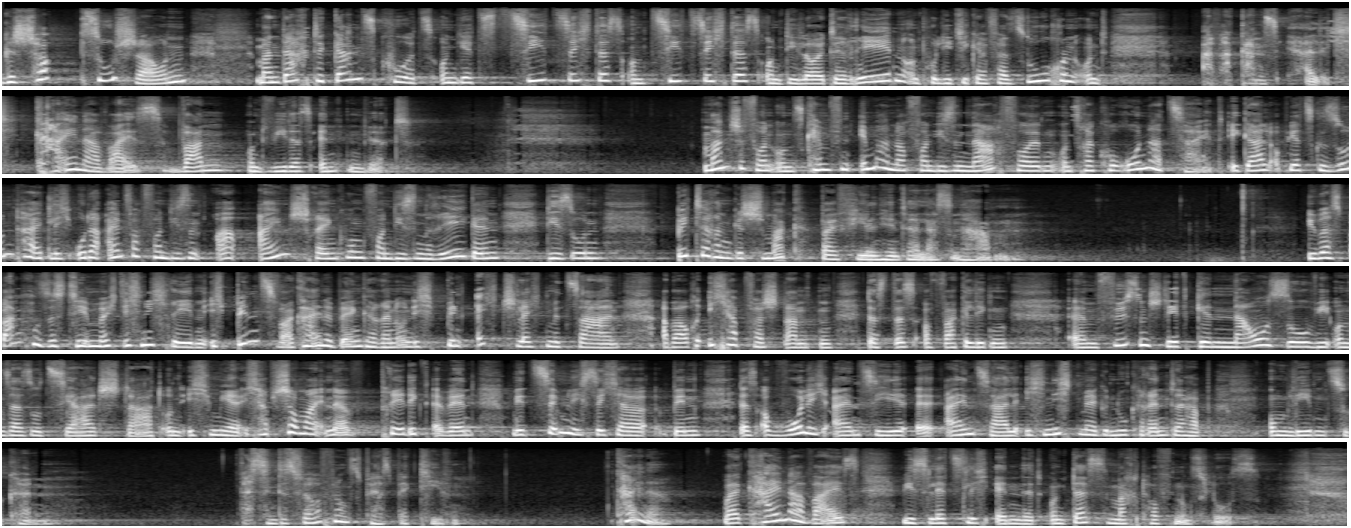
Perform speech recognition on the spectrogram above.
geschockt zuschauen. Man dachte ganz kurz, und jetzt zieht sich das und zieht sich das und die Leute reden und Politiker versuchen und, aber ganz ehrlich, keiner weiß, wann und wie das enden wird. Manche von uns kämpfen immer noch von diesen Nachfolgen unserer Corona-Zeit, egal ob jetzt gesundheitlich oder einfach von diesen Einschränkungen, von diesen Regeln, die so einen bitteren Geschmack bei vielen hinterlassen haben. Über das Bankensystem möchte ich nicht reden. Ich bin zwar keine Bankerin und ich bin echt schlecht mit Zahlen, aber auch ich habe verstanden, dass das auf wackeligen ähm, Füßen steht, genauso wie unser Sozialstaat. Und ich mir, ich habe schon mal in der Predigt erwähnt, mir ziemlich sicher bin, dass obwohl ich einziehe, äh, einzahle, ich nicht mehr genug Rente habe, um leben zu können. Was sind das für Hoffnungsperspektiven? Keine, weil keiner weiß, wie es letztlich endet. Und das macht hoffnungslos.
